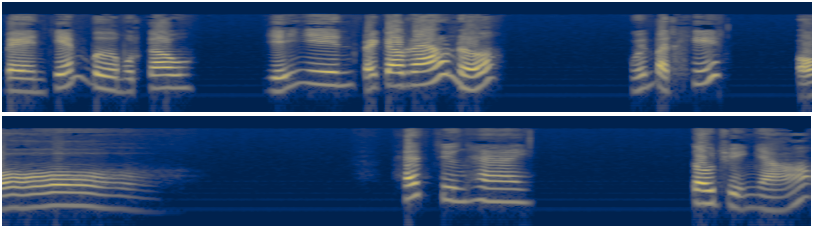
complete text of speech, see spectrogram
bèn chém bừa một câu. Dĩ nhiên phải cao ráo nữa. Nguyễn bạch khiết ồ. Hết chương hai. Câu chuyện nhỏ.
